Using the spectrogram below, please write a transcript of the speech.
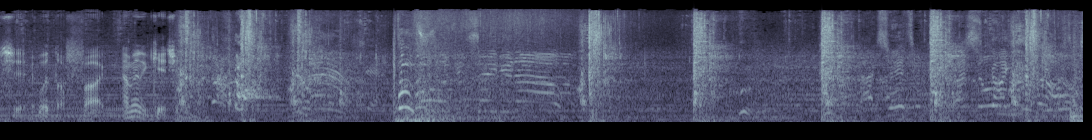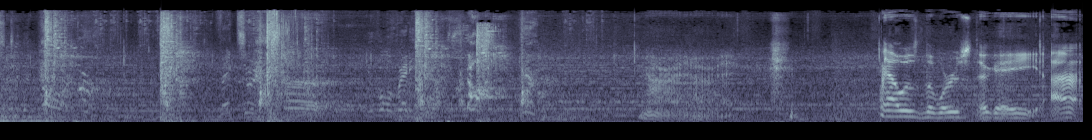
Shit, what the fuck? I'm in the kitchen. Was the worst. Okay, I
